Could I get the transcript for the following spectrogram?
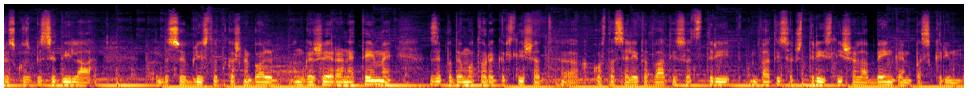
že skozi besedila, da so bili tudi kakšne bolj angažirane teme. Zdaj pa dajmo torej kar slišati, uh, kako sta se leta 2003, 2003 slišala Benga in pa Skrim.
